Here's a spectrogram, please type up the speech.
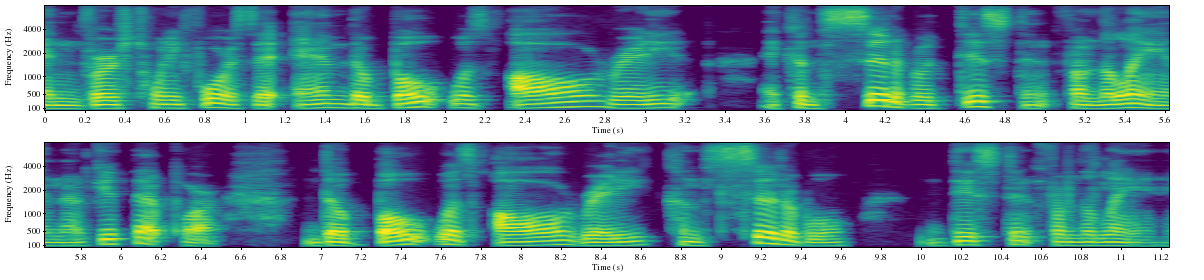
And verse 24 said, and the boat was already a considerable distance from the land. Now get that part. The boat was already considerable distant from the land.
